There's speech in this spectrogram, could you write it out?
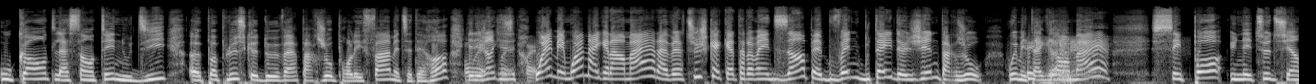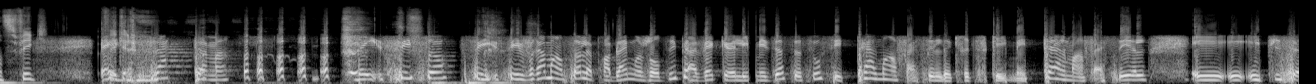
ou quand la santé nous dit euh, pas plus que deux verres par jour pour les femmes, etc., il y a des gens qui disent, ouais. mais moi, ma grand-mère, avait jusqu'à 90 ans, puis elle buvait une bouteille de gin par jour. Oui, mais ta grand-mère, c'est pas une étude scientifique. Exactement. Mais c'est ça. C'est vraiment ça le problème aujourd'hui. Puis avec euh, les médias sociaux, c'est tellement facile de critiquer, mais tellement facile. Et, et, puis ce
